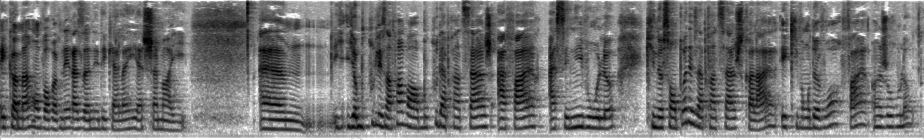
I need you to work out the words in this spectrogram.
et comment on va revenir à se donner des câlins et à se chamailler. Euh, y a beaucoup, les enfants vont avoir beaucoup d'apprentissage à faire à ces niveaux-là qui ne sont pas des apprentissages scolaires et qui vont devoir faire un jour ou l'autre.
